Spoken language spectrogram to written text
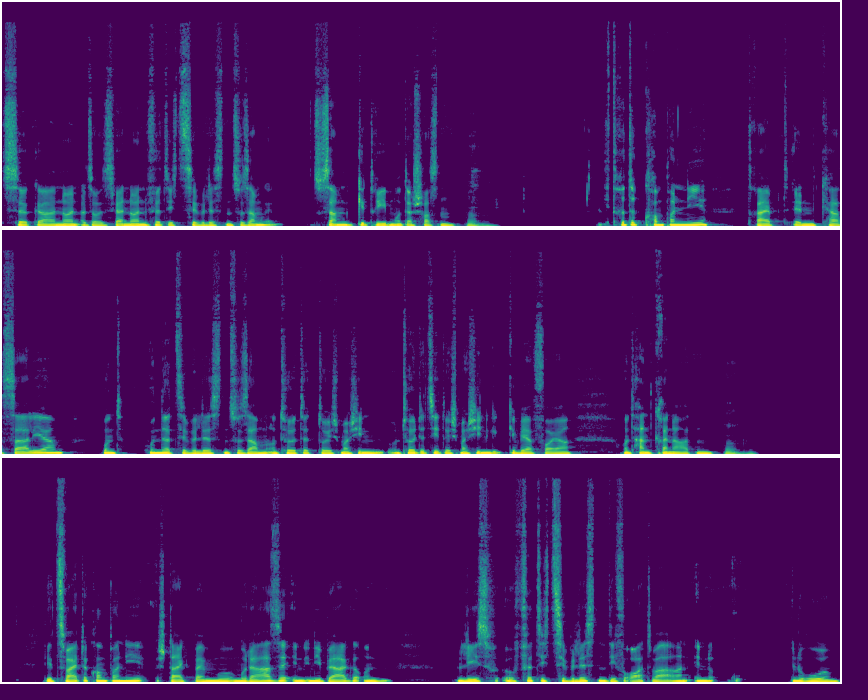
circa neun, also es werden 49 Zivilisten zusammen, zusammengetrieben und erschossen. Hm. Die dritte Kompanie treibt in Carsalia rund 100 Zivilisten zusammen und tötet durch Maschinen und tötet sie durch Maschinengewehrfeuer und Handgranaten. Hm. Die zweite Kompanie steigt bei Mu- Murase in, in die Berge und ließ 40 Zivilisten, die vor Ort waren, in, in Ruhe.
